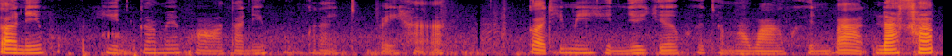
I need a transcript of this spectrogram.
ตอนนี้หินก็ไม่พอ ตอนนี้ผมกำลังจะไปหาก่อนที่มีหินเยอะๆเพื่อจะมาวางพื้นบ้านนะครับ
